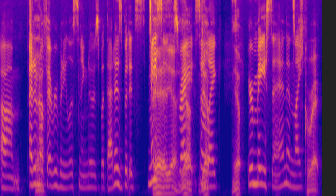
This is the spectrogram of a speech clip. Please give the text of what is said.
um I don't know if everybody listening knows what that is, but it's Yeah, masons, yeah, right? yeah, So like Yep. you're Mason and like That's correct.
